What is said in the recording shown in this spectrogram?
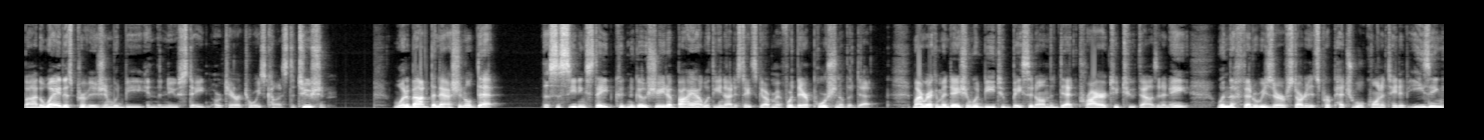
By the way, this provision would be in the new state or territory's constitution. What about the national debt? The seceding state could negotiate a buyout with the United States government for their portion of the debt. My recommendation would be to base it on the debt prior to 2008, when the Federal Reserve started its perpetual quantitative easing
